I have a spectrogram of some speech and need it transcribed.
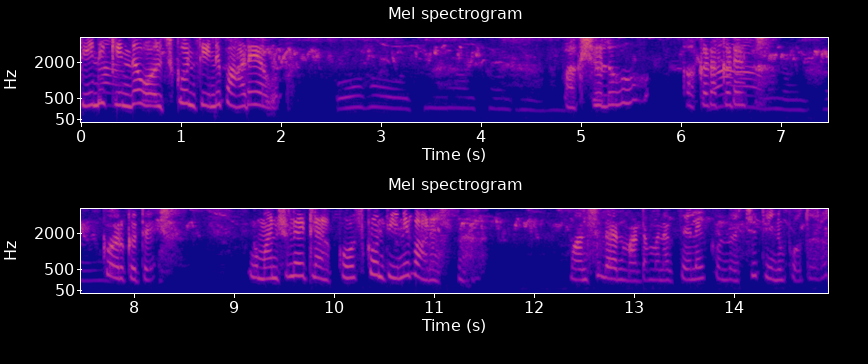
తిని కింద ఒల్చుకొని తిని అంటున్నా. పక్షులు అక్కడక్కడే. కొరుకుతాయి. ఇంకా మనుషులు ఇట్లా కోసుకొని తిని పాడేస్తారు. మనుషులే అనమాట మనకు తెలియకుండా వచ్చి తినిపోతారు.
